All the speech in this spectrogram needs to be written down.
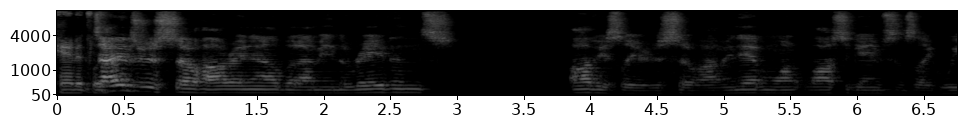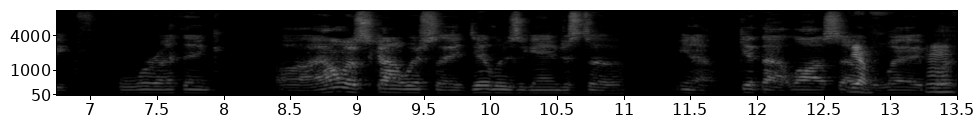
The Titans are just so hot right now, but I mean the Ravens obviously are just so hot. I mean they haven't won, lost a game since like week four, I think. Uh, I almost kind of wish they did lose a game just to you know get that loss out Yeah. of the way. Mhm.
